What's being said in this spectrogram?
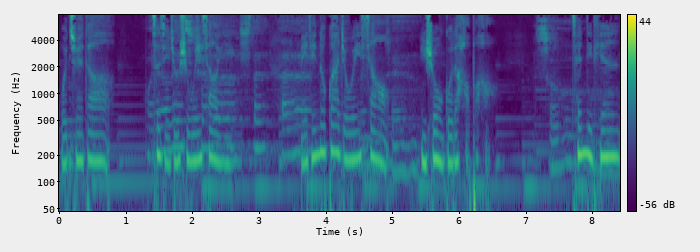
我觉得自己就是微笑影，每天都挂着微笑。你说我过得好不好？前几天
